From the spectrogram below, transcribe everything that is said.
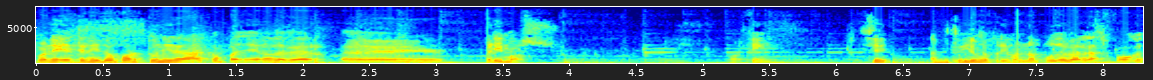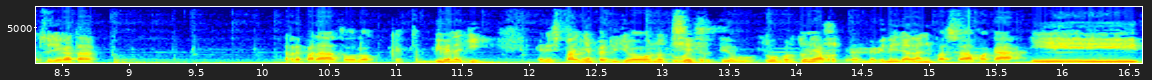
Bueno, y he tenido oportunidad, compañero, de ver eh, Primos. Por fin. ¿Sí? ¿Has He visto primo? Primos, no pude verla, supongo que esto llega tarde para todos los que viven allí en España, pero yo no tuve, Sí. tu- oportunidad porque me vine ya el año pasado para acá y,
